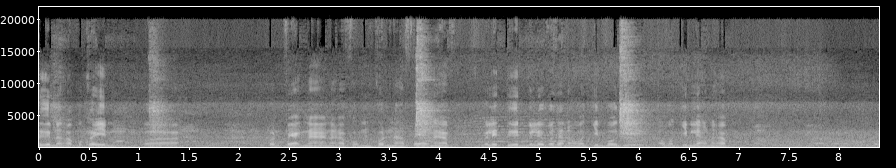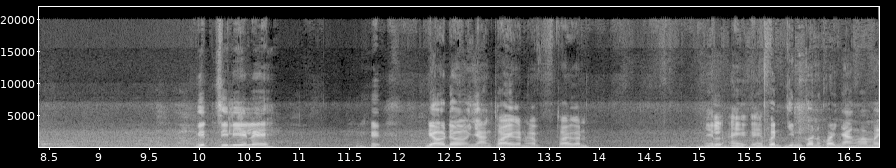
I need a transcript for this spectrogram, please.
ตื่นนะครับไม่เคยเห็นว่าคนแปลกหนานะครับ ผมคนหนาแปลกนะครับก็เลยตื่นก็เลยพอท่านออกมากินโบที่ออกมากินแล้วนะครับมิดซีรีส์เลย เดี๋ยวเดี๋ยวยางถอยกันครับ ถอยกันให้ให้เพื่อนกินก่อนคอยยางมาไหม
